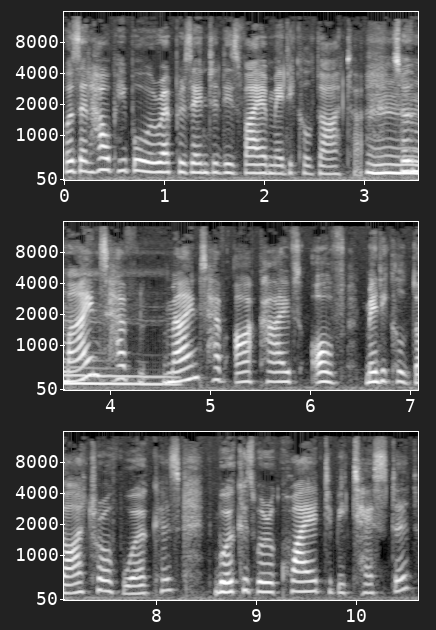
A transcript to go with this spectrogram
was that how people were represented is via medical data. So the mines have mines have archives of medical data of workers. Workers were required to be tested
